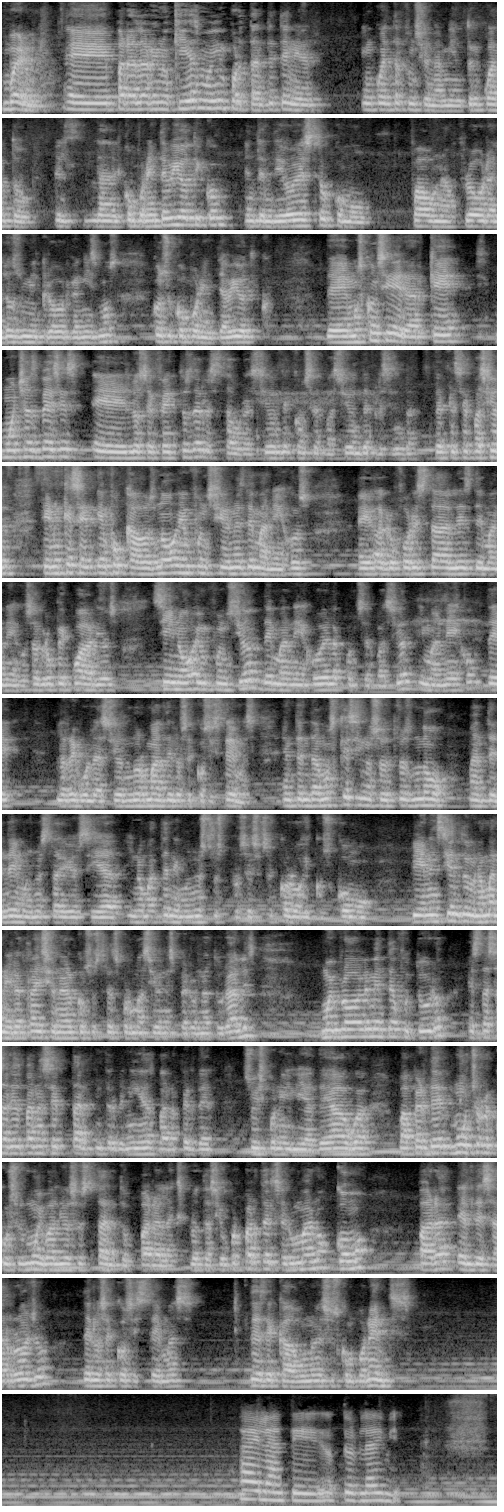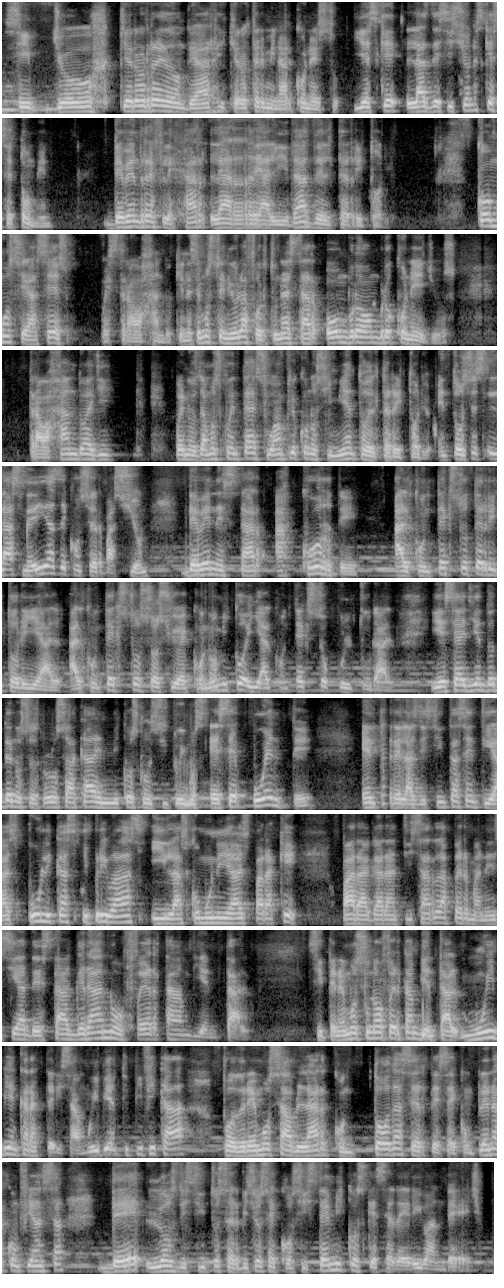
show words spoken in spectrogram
Bueno, eh, para la Renoquía es muy importante tener en cuenta el funcionamiento en cuanto al componente biótico, entendido esto como fauna, flora, los microorganismos con su componente abiótico. Debemos considerar que muchas veces eh, los efectos de restauración, de conservación, de, preservación tienen que ser enfocados no en funciones de manejos eh, agroforestales, de manejos agropecuarios, sino en función de manejo de la conservación y manejo de la regulación normal de los ecosistemas. Entendamos que si nosotros no mantenemos nuestra diversidad y no mantenemos nuestros procesos ecológicos como vienen siendo de una manera tradicional con sus transformaciones pero naturales, muy probablemente a futuro estas áreas van a ser tan intervenidas, van a perder su disponibilidad de agua, va a perder muchos recursos muy valiosos tanto para la explotación por parte del ser humano como para el desarrollo de los ecosistemas desde cada uno de sus componentes. Adelante, doctor Vladimir. Sí, yo quiero redondear y quiero terminar con esto. Y es que las decisiones que se tomen deben reflejar la realidad del territorio. ¿Cómo se hace eso? Pues trabajando. Quienes hemos tenido la fortuna de estar hombro a hombro con ellos, trabajando allí, pues nos damos cuenta de su amplio conocimiento del territorio. Entonces, las medidas de conservación deben estar acorde al contexto territorial, al contexto socioeconómico y al contexto cultural. Y es allí en donde nosotros los académicos constituimos ese puente entre las distintas entidades públicas y privadas y las comunidades. ¿Para qué? Para garantizar la permanencia de esta gran oferta ambiental. Si tenemos una oferta ambiental muy bien caracterizada, muy bien tipificada, podremos hablar con toda certeza y con plena confianza de los distintos servicios ecosistémicos que se derivan de ello.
